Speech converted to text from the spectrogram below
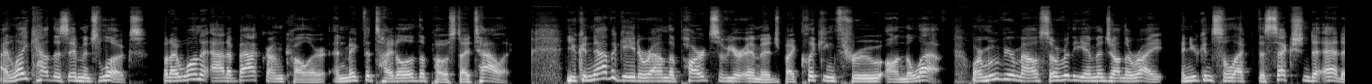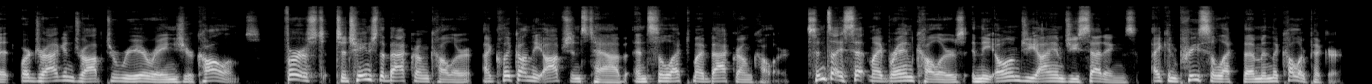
I like how this image looks, but I want to add a background color and make the title of the post italic. You can navigate around the parts of your image by clicking through on the left, or move your mouse over the image on the right, and you can select the section to edit or drag and drop to rearrange your columns. First, to change the background color, I click on the Options tab and select my background color. Since I set my brand colors in the OMG IMG settings, I can pre-select them in the color picker.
